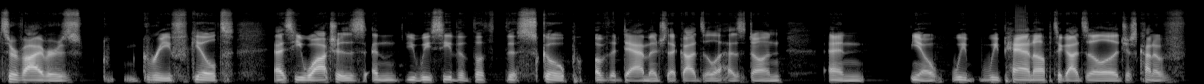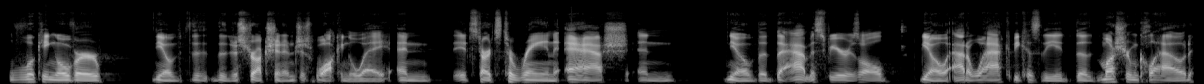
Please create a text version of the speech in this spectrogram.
survivors grief guilt as he watches and we see the, the the scope of the damage that Godzilla has done and you know we we pan up to Godzilla just kind of looking over you know the the destruction and just walking away and it starts to rain ash and you know the the atmosphere is all you know out of whack because the the mushroom cloud.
